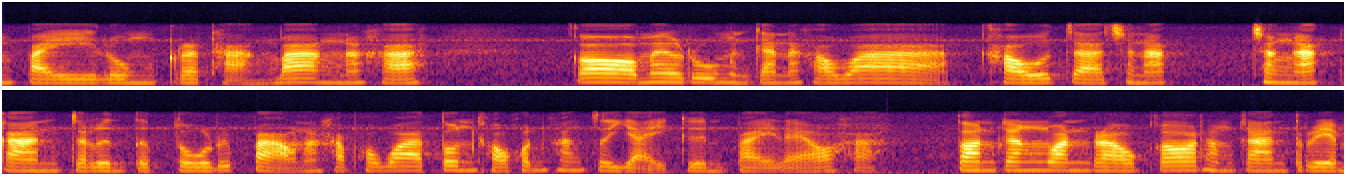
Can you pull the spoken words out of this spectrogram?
ำไปลงกระถางบ้างนะคะ ก็ไม่รู้เหมือนกันนะคะว่าเขาจะชนะชะงักการเจริญเติบโตหรือเปล่านะคะ เพราะว่าต้นเขาค่อนข้างจะใหญ่เกินไปแล้วค่ะ ตอนกลางวันเราก็ทำการเตรียม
